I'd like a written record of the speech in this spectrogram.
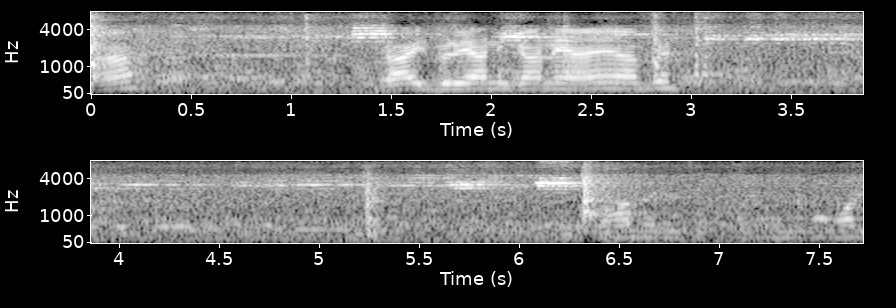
हाँ? गाइस बिरयानी खाने आए हैं यहाँ पे खाने के चक्कर में देखो भाई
